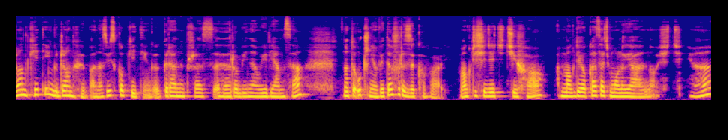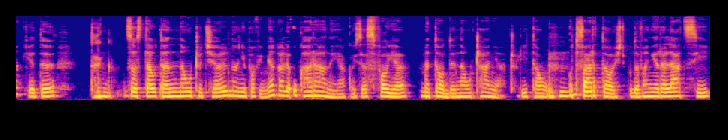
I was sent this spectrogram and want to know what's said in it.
John Keating, John chyba, nazwisko Keating, grany przez Robina Williamsa, no to uczniowie też ryzykowali. Mogli siedzieć cicho, a mogli okazać mu lojalność, nie? kiedy tak. Został ten nauczyciel, no nie powiem jak, ale ukarany jakoś za swoje metody nauczania, czyli tą mhm. otwartość, budowanie relacji,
